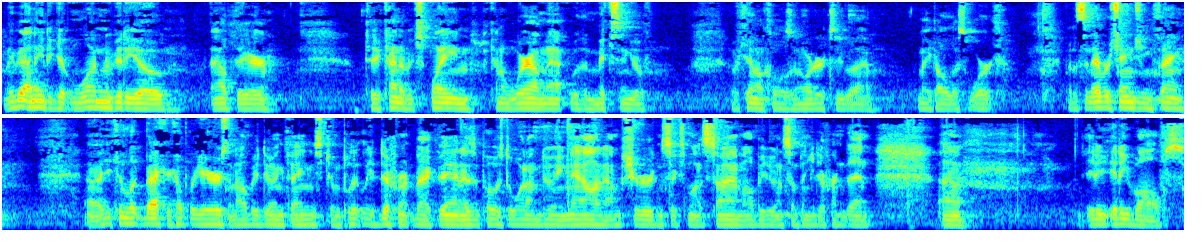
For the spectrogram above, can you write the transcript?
maybe I need to get one video out there to kind of explain kind of where I'm at with the mixing of, of chemicals in order to uh, make all this work. But it's an ever-changing thing. Uh, you can look back a couple of years and I'll be doing things completely different back then as opposed to what I'm doing now. And I'm sure in six months time, I'll be doing something different then. Uh, it, it, evolves.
